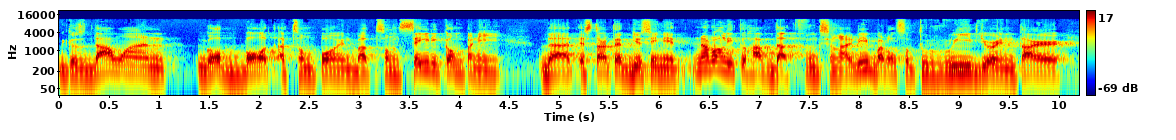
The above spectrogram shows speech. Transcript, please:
because that one got bought at some point, but some shady company that started using it not only to have that functionality, but also to read your entire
